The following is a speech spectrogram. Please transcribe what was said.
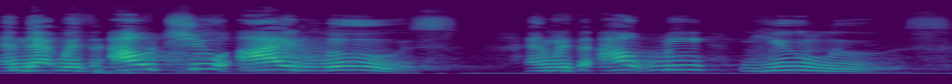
And that without you, I lose. And without me, you lose.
